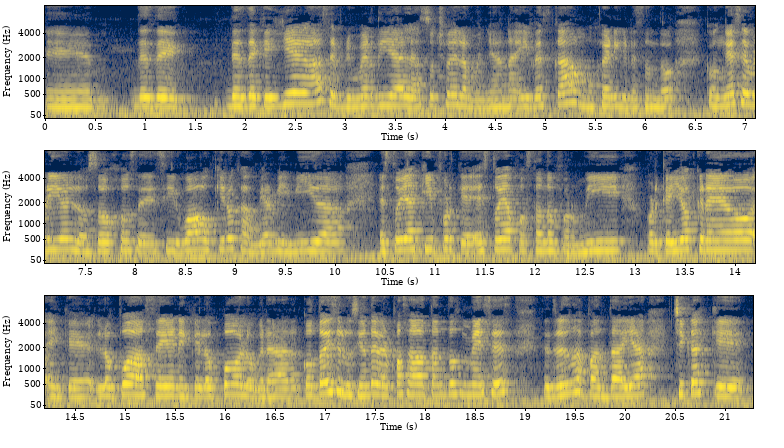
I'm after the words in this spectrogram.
eh, desde, desde que llegas el primer día a las 8 de la mañana y ves cada mujer ingresando con ese brillo en los ojos de decir, wow, quiero cambiar mi vida, estoy aquí porque estoy apostando por mí, porque yo creo en que lo puedo hacer, en que lo puedo lograr, con toda esa ilusión de haber pasado tantos meses detrás de una pantalla, chicas que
